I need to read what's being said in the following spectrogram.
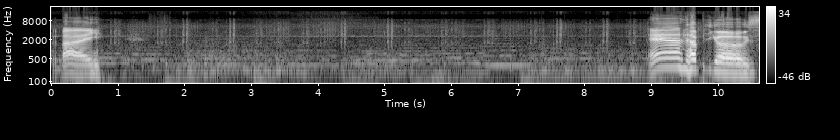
Goodbye! And up he goes!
